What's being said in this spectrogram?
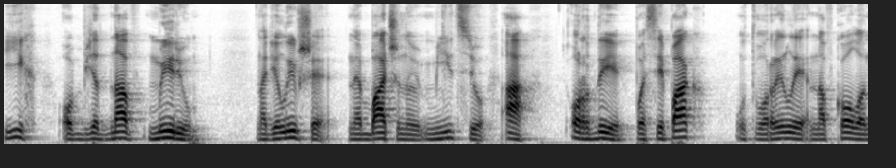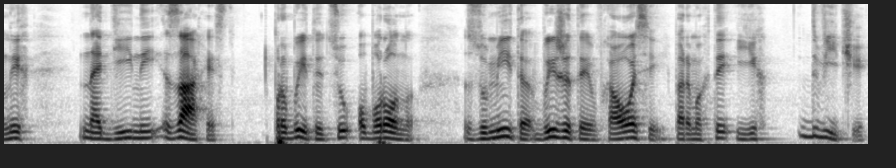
Їх об'єднав Миріум, наділивши небаченою міцю, а орди посіпак утворили навколо них надійний захист. Пробити цю оборону зумійте вижити в хаосі і перемогти їх двічі.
